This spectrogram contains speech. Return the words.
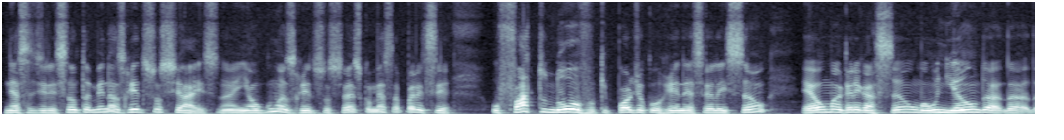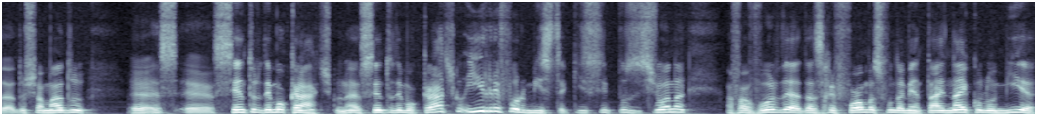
nessa direção também nas redes sociais. Né? Em algumas redes sociais começa a aparecer o fato novo que pode ocorrer nessa eleição é uma agregação, uma união da, da, da, do chamado é, é, centro democrático, né? centro democrático e reformista, que se posiciona a favor das reformas fundamentais na economia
